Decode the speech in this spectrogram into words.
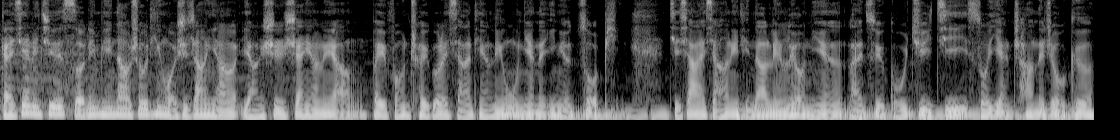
感谢你去锁定频道收听，我是张扬，杨是山羊的羊，被风吹过了夏天，零五年的音乐作品。接下来想让你听到零六年来自于古巨基所演唱的这首歌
